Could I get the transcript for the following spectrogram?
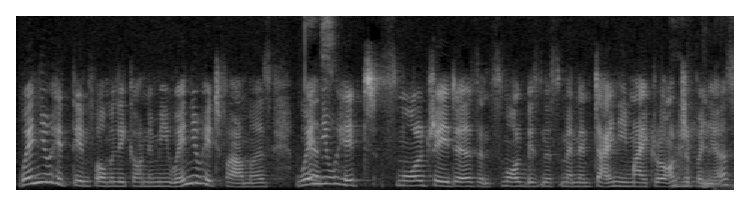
when you hit the informal economy, when you hit farmers, when yes. you hit small traders and small businessmen and tiny micro entrepreneurs,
